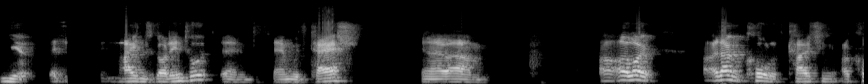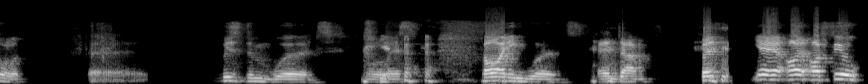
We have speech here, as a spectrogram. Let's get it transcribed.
Yeah, Hayden's got into it, and and with Tash, you know, um, I, I like. I don't call it coaching. I call it uh, wisdom words, more or less, guiding words. And um, but yeah, I, I feel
